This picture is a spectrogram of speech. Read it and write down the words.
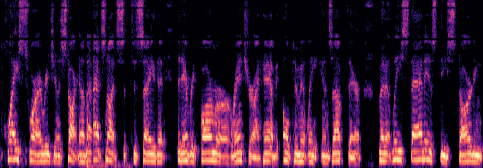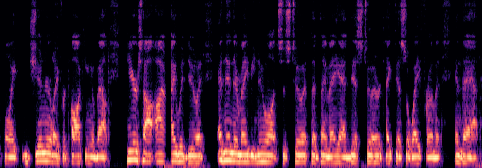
place where I originally start. Now, that's not to say that that every farmer or rancher I have ultimately ends up there, but at least that is the starting point generally for talking about here's how I, I would do it, and then there may be nuances to it that they may add this to it or take this away from it and that.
